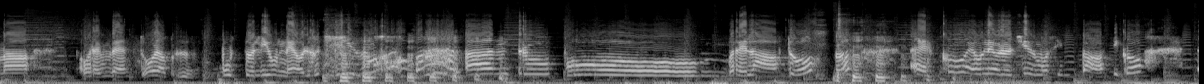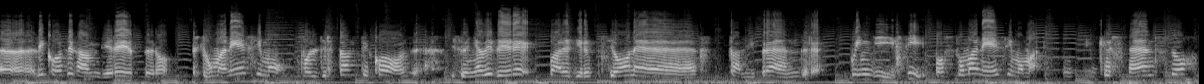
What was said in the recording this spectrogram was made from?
ma ora invento, ora butto lì un neologismo, antroporelato, ecco, è un neologismo simpatico, eh, le cose cambierebbero. Perché umanesimo vuol dire tante cose, bisogna vedere quale direzione fargli prendere. Quindi sì, post-umanesimo, ma in che senso?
